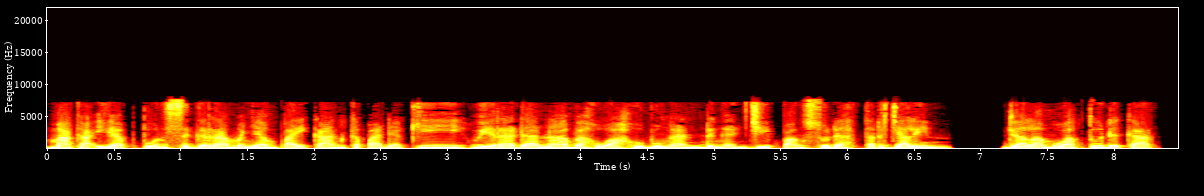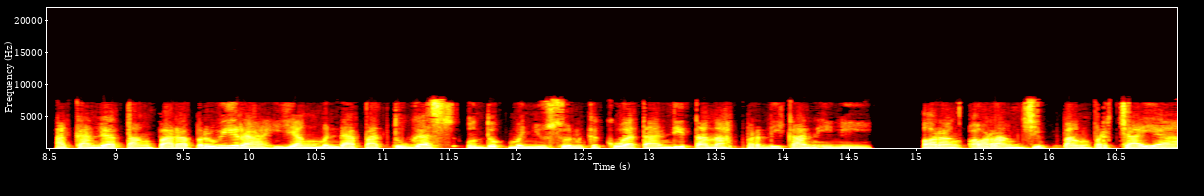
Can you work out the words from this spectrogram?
maka ia pun segera menyampaikan kepada Ki Wiradana bahwa hubungan dengan Jipang sudah terjalin. Dalam waktu dekat, akan datang para perwira yang mendapat tugas untuk menyusun kekuatan di tanah perdikan ini. Orang-orang Jipang percaya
